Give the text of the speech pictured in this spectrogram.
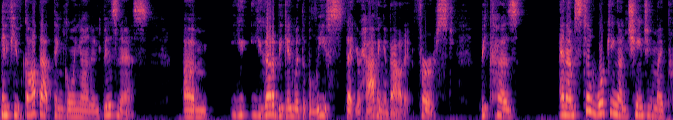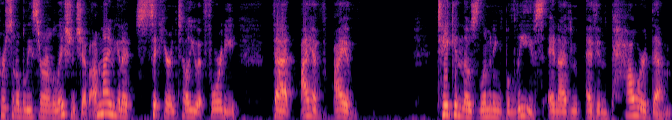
if you've got that thing going on in business, um, you, you got to begin with the beliefs that you're having about it first. Because, and I'm still working on changing my personal beliefs around relationship. I'm not even going to sit here and tell you at 40 that I have, I have taken those limiting beliefs and I've, I've empowered them.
